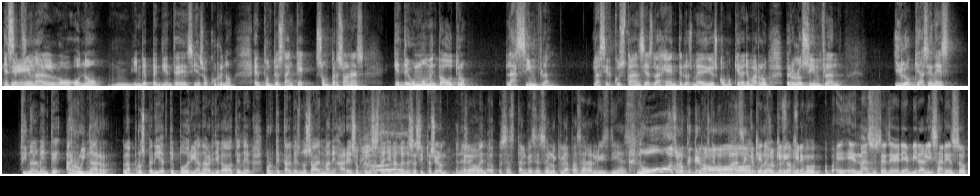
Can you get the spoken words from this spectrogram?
excepcional o, o no, mm, independiente de si eso ocurre o no. El punto está en que son personas que de un momento a otro las inflan. Las circunstancias, la gente, los medios, como quiera llamarlo, pero los inflan y lo que hacen es finalmente arruinar la prosperidad que podrían haber llegado a tener porque tal vez no saben manejar eso que les está llegando en esa situación, en ese momento. o sea, tal vez eso es lo que le va a pasar a Luis Díaz. No, eso es lo que queremos que no pase. Que que por no eso queremos- es más, ustedes deberían viralizar esto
